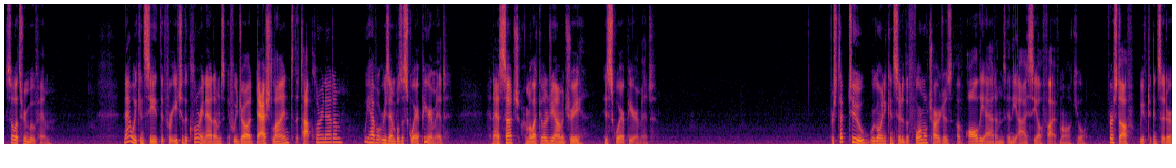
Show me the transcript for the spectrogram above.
so let's remove him. Now we can see that for each of the chlorine atoms, if we draw a dashed line to the top chlorine atom, we have what resembles a square pyramid. And as such, our molecular geometry is square pyramid. For step two, we're going to consider the formal charges of all the atoms in the ICl5 molecule. First off, we have to consider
